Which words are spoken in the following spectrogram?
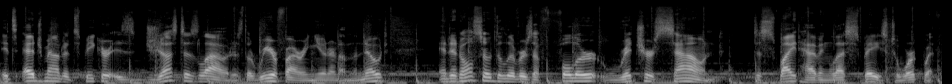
Its edge mounted speaker is just as loud as the rear firing unit on the Note, and it also delivers a fuller, richer sound, despite having less space to work with.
